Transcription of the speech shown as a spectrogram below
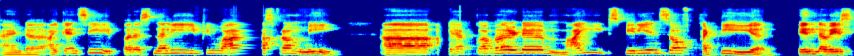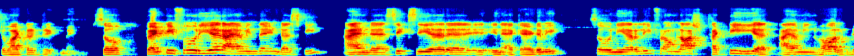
And I can see personally, if you ask from me, uh, I have covered uh, my experience of 30 year in the wastewater treatment. So 24 year I am in the industry and uh, six year uh, in academic. So nearly from last 30 year I am involved.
